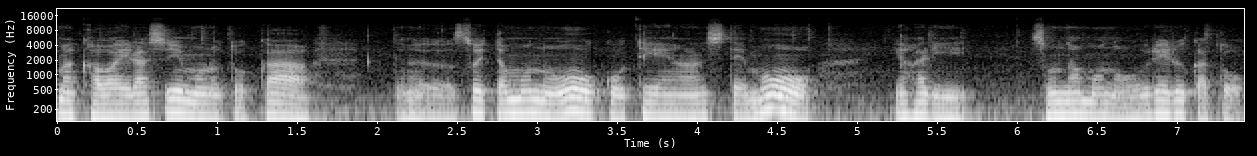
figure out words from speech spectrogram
まあ可愛らしいものとかうんそういったものをこう提案してもやはりそんなものを売れるかと。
